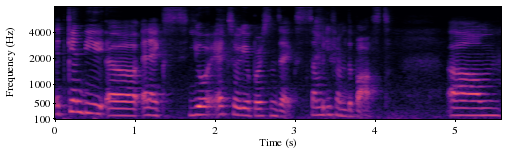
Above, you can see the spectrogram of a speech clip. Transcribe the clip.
it can be uh, an ex your ex or your person's ex somebody from the past. Um,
